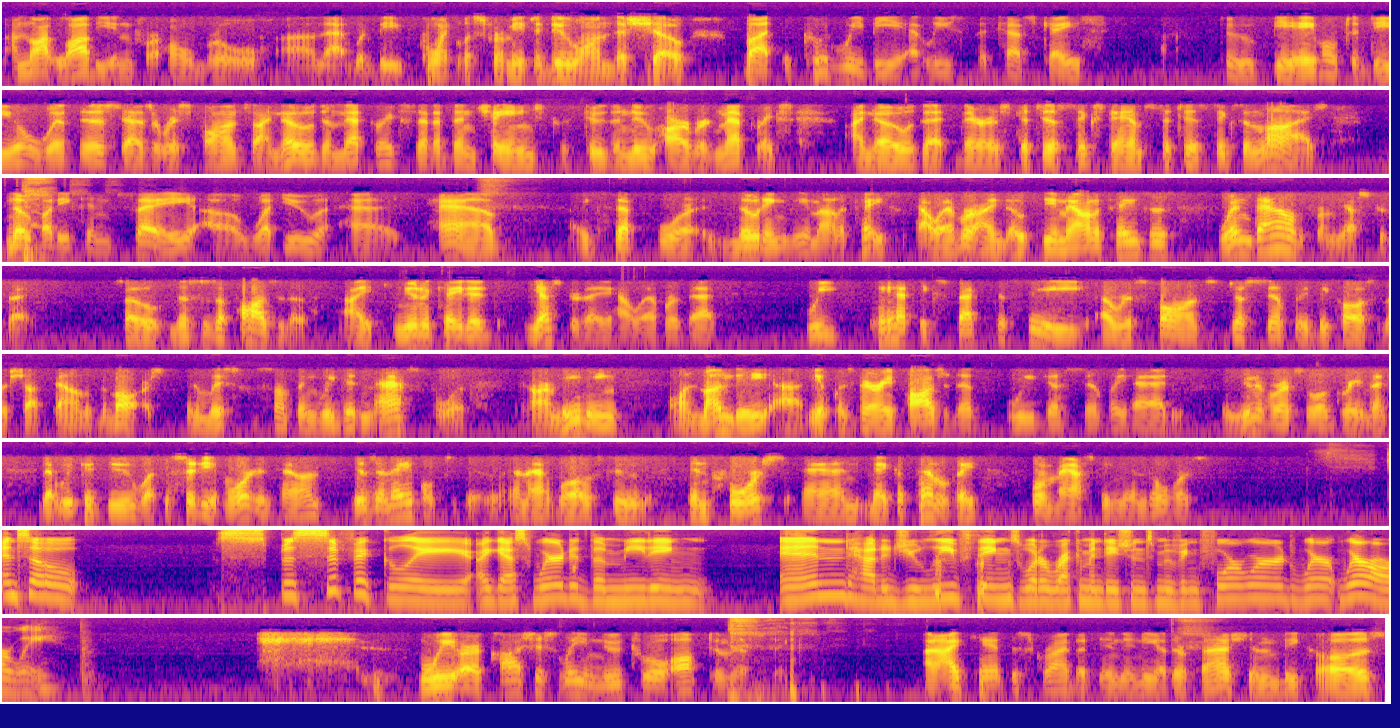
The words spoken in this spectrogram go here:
I'm not lobbying for home rule. Uh, that would be pointless for me to do on this show. But could we be at least the test case be able to deal with this as a response. I know the metrics that have been changed to the new Harvard metrics. I know that there are statistics, damn statistics, and lies. Nobody can say uh, what you ha- have except for noting the amount of cases. However, I note the amount of cases went down from yesterday. So this is a positive. I communicated yesterday, however, that we can't expect to see a response just simply because of the shutdown of the bars. And this is something we didn't ask for. In our meeting on Monday, uh, it was very positive. We just simply had a universal agreement that we could do what the city of Morgantown is enabled to do, and that was to enforce and make a penalty for masking indoors. And so, specifically, I guess, where did the meeting end? How did you leave things? What are recommendations moving forward? Where where are we? We are cautiously neutral optimistic. and I can't describe it in any other fashion because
